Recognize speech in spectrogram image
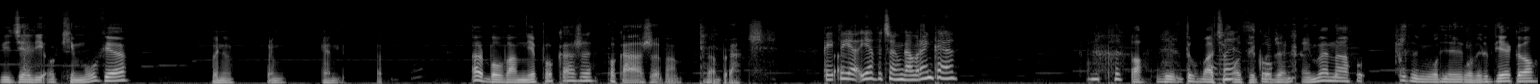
wiedzieli o kim mówię. Albo wam nie pokażę, pokażę wam. Dobra. Okej, to ja, ja wyciągam rękę. O, tu macie młodego gentlemana. Człowiek. Diego.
